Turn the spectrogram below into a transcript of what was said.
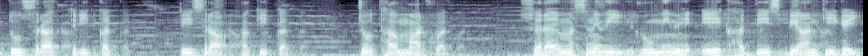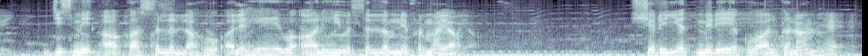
दूसरा, तरीक़त। तीसरा, हकीकत। चौथा, मार्फत। शरह मसनवी रूमी में एक हदीस बयान की गई, जिसमें आका सल्लल्लाहु अलैहि वसल्लम ने फरमाया, शरीयत मेरे अकवाल का नाम है।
